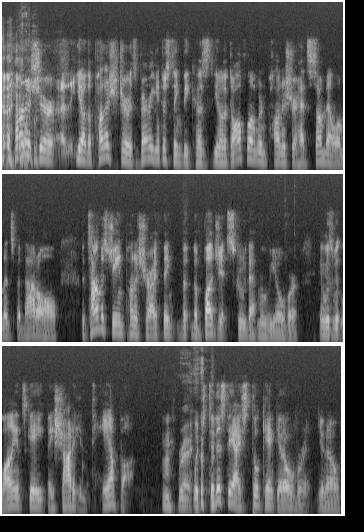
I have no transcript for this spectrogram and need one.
but Punisher, uh, you know, the Punisher, it's very interesting because, you know, the Dolph Lundgren Punisher had some elements, but not all. The Thomas Jane Punisher, I think the, the budget screwed that movie over. It was with Lionsgate. They shot it in Tampa, Right. which to this day I still can't get over it, you know.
